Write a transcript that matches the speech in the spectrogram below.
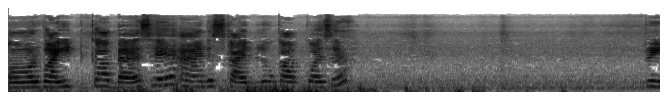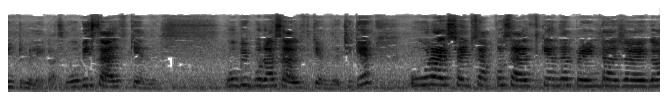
और व्हाइट का बेस है एंड स्काई ब्लू का आपको ऐसे प्रिंट मिलेगा। वो भी सेल्फ के अंदर। वो भी पूरा सेल्फ के अंदर, ठीक है? पूरा इस टाइप से आपको सेल्फ के अंदर प्रिंट आ जाएगा।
